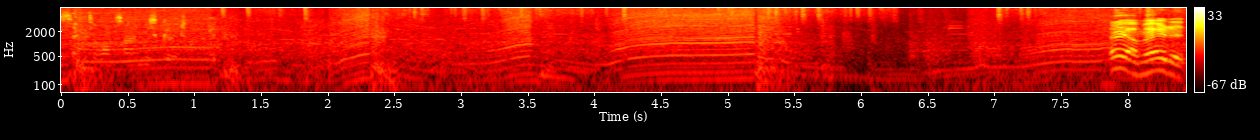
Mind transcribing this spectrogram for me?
Sector 1 time was good. Hey, I made it.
